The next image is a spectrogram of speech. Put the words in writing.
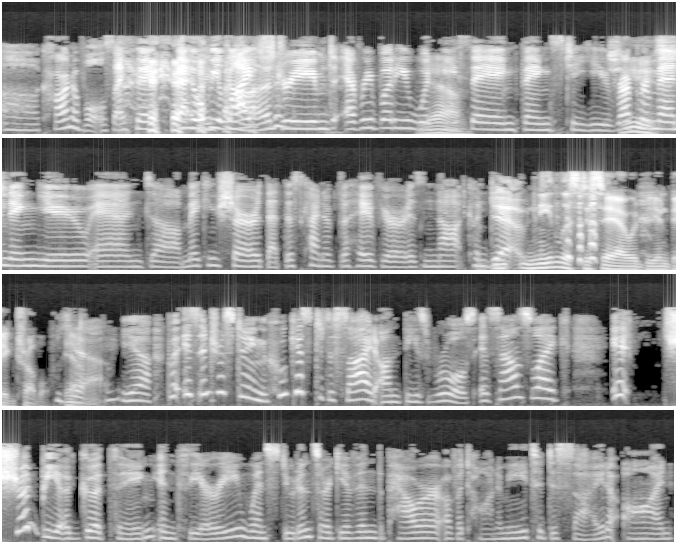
uh, carnivals, I think, that Oh will be God. live streamed. Everybody would Yeah. be saying things to you, Jeez. reprimanding you, and uh, making sure that this kind of behavior is not condoned. Needless to say, I would be in big trouble. Yeah. Yeah, but it's interesting. Who gets to decide on these rules? It sounds like it should be a good thing in theory when students are given the power of autonomy to decide on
